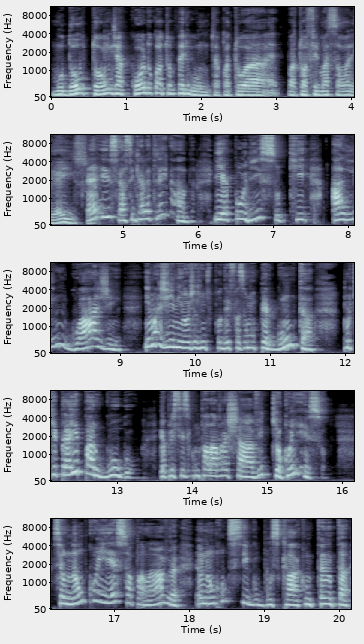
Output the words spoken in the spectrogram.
mudou o tom de acordo com a tua pergunta, com a tua, com a tua afirmação ali. É isso. É isso, é assim que ela é treinada. E é por isso que a linguagem. Imagine hoje a gente poder fazer uma pergunta, porque para ir para o Google, eu preciso ir com palavra-chave que eu conheço. Se eu não conheço a palavra, eu não consigo buscar com tanta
